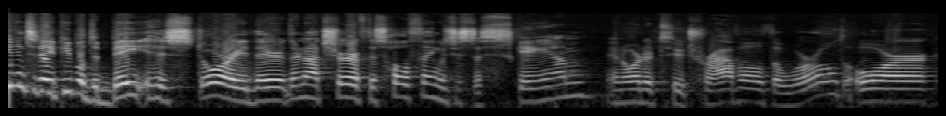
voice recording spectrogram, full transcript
even today, people debate his story. They're, they're not sure if this whole thing was just a scam in order to travel the world or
